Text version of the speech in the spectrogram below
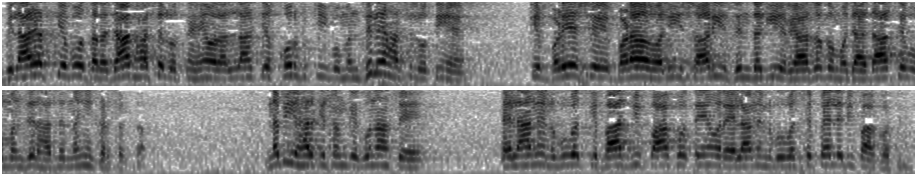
विलायत के वो दर्जात हासिल होते हैं और अल्लाह के कुर्ब की वो मंजिलें हासिल होती हैं कि बड़े से बड़ा वली सारी ज़िंदगी रियाजत और मुजाहिदात से वो मंजिल हासिल नहीं कर सकता। नबी हर किस्म के गुनाह से ऐलान नबूवत के बाद भी पाक होते हैं और ऐलान नबूवत से पहले भी पाक होते हैं।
